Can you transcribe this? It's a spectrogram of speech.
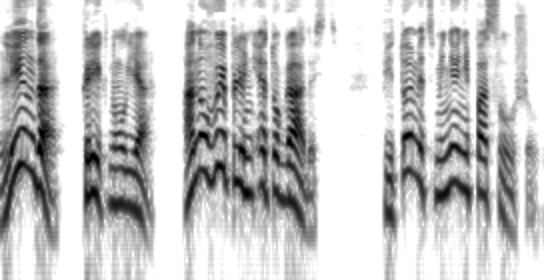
«Линда!» — крикнул я. «А ну выплюнь эту гадость!» Питомец меня не послушал.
